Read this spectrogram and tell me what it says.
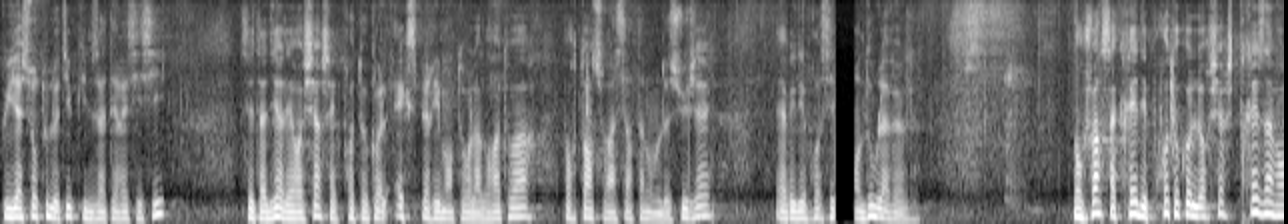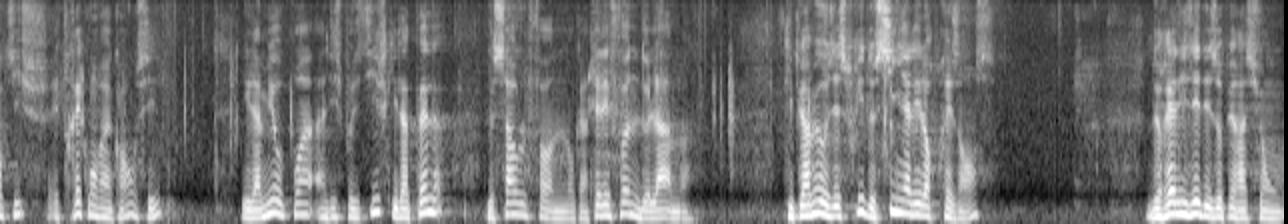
Puis il y a surtout le type qui nous intéresse ici, c'est-à-dire les recherches avec protocoles expérimentaux au laboratoire, portant sur un certain nombre de sujets et avec des procédures en double aveugle. Donc Schwartz a créé des protocoles de recherche très inventifs et très convaincants aussi. Il a mis au point un dispositif qu'il appelle le soul phone, donc un téléphone de l'âme, qui permet aux esprits de signaler leur présence, de réaliser des opérations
